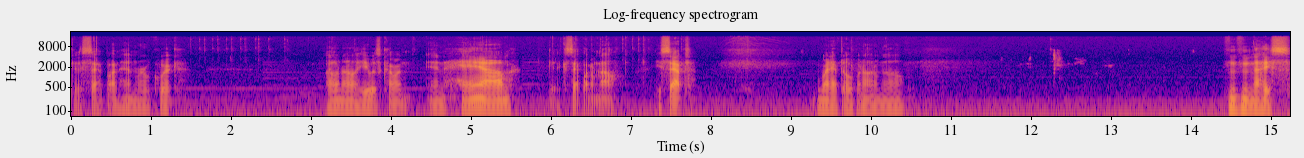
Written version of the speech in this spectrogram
Get a sap on him real quick. Oh no, he was coming in ham. Get a sap on him now. He's sapped. We might have to open on him though. nice.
